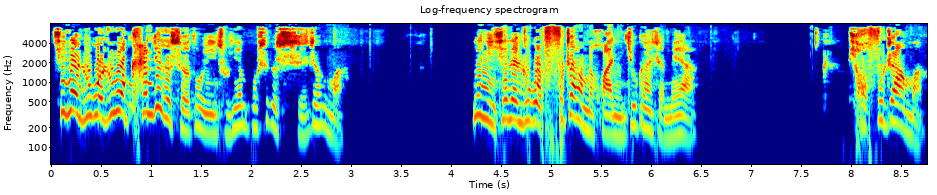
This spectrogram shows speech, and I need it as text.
现在如果如果看这个舌头，你首先不是个实症嘛？那你现在如果腹胀的话，你就干什么呀？调腹胀嘛。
